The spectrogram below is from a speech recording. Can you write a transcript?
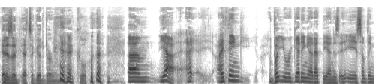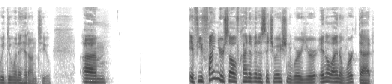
it is a it's a good Darwin. one. cool. um, yeah, I, I think what you were getting at at the end is is something we do want to hit on too. Um, if you find yourself kind of in a situation where you're in a line of work that,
